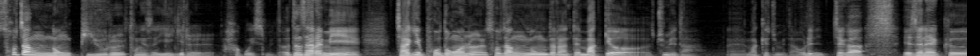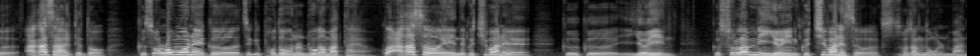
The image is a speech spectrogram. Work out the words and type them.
소장농 비유를 통해서 얘기를 하고 있습니다. 어떤 사람이 자기 포도원을 소장농들한테 맡겨 줍니다. 예, 맡겨 줍니다. 우리 제가 예전에 그 아가사 할 때도 그 솔로몬의 그 저기 포도원을 누가 맡아요? 그 아가서에 있는 그 집안의 그 그 여인 그 술람미 여인 그 집안에서 소장농을 맡,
